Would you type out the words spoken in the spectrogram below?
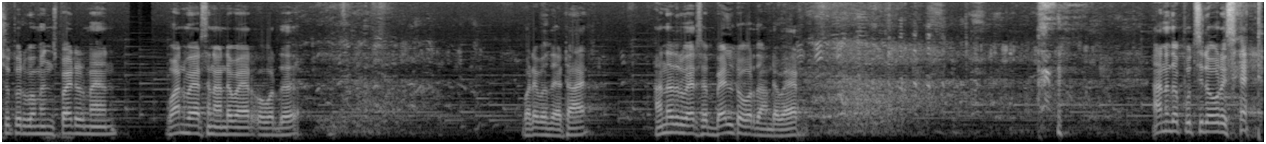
Superwoman, Spider-Man, one wears an underwear over the whatever the attire, another wears a belt over the underwear another puts it over his head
